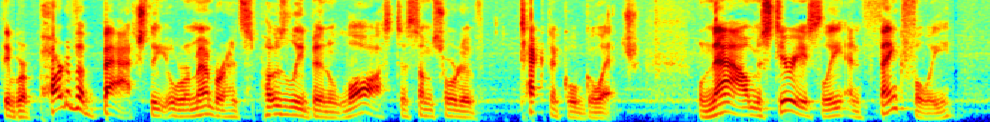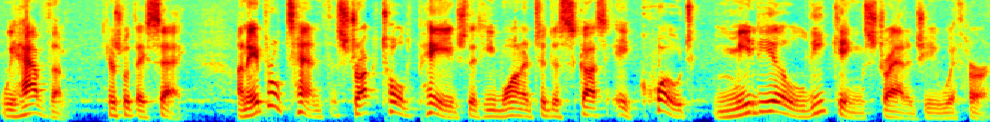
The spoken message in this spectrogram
They were part of a batch that you'll remember had supposedly been lost to some sort of technical glitch. Well, now, mysteriously and thankfully, we have them. Here's what they say. On April 10th, Strzok told Page that he wanted to discuss a, quote, media leaking strategy with her.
